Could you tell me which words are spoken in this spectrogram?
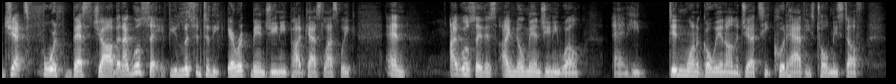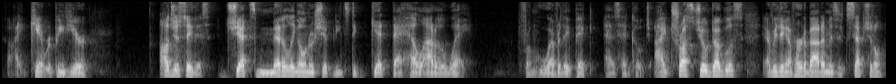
Jets' fourth best job. And I will say, if you listen to the Eric Mangini podcast last week, and I will say this I know Mangini well, and he didn't want to go in on the Jets. He could have. He's told me stuff I can't repeat here. I'll just say this Jets meddling ownership needs to get the hell out of the way from whoever they pick as head coach. I trust Joe Douglas. Everything I've heard about him is exceptional.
